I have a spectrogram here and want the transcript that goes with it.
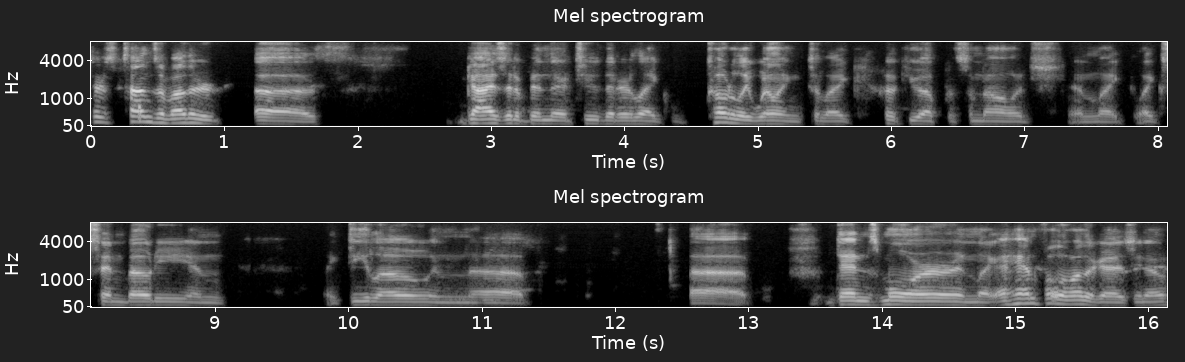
there's tons of other uh guys that have been there too that are like totally willing to like hook you up with some knowledge and like like Sen Bodie and like D'Lo and uh uh Densmore and like a handful of other guys, you know.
